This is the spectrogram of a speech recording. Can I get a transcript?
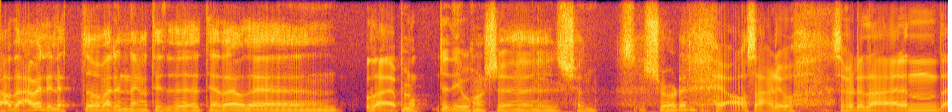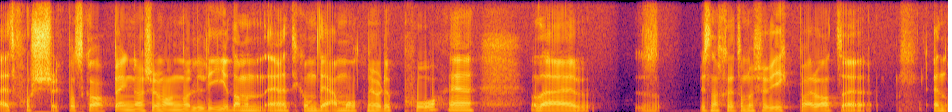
Ja, det er veldig lett å være negativ til det, og det og det er jo på en måte burde de jo kanskje skjønt sjøl, eller? Ja, og så er det jo Selvfølgelig, det er, en, det er et forsøk på å skape engasjement og liv, da, men jeg vet ikke om det er måten å gjøre det på. Jeg, og det er Vi snakka litt om det før vi gikk på her, at eh, en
